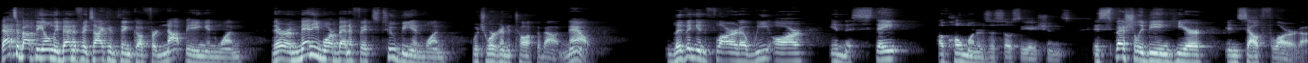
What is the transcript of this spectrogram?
That's about the only benefits I can think of for not being in one. There are many more benefits to be in one, which we're going to talk about now living in Florida, we are in the state of homeowners associations, especially being here in South Florida.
